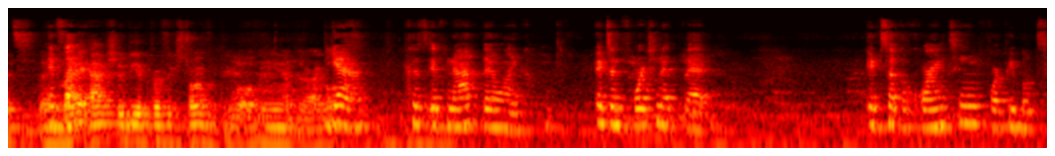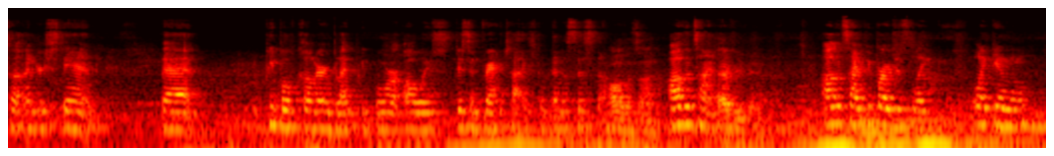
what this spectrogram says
it's it It's might like- actually be a perfect storm for people opening up their eyeballs. Yeah, because if not, then like, it's unfortunate that it took a quarantine for people to understand that people of color and black people are always disenfranchised within the system All the time. all the time. Everything. All the time, people are just like, like in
